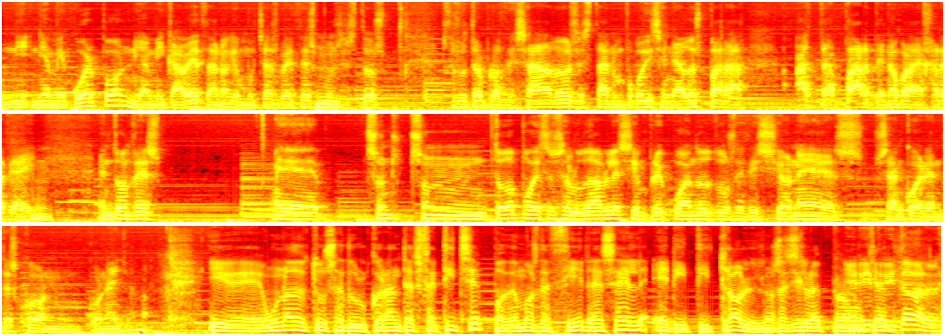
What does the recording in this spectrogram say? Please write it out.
ni, a mi cuerpo ni a mi cabeza, ¿no? que muchas veces pues mm. estos, estos ultraprocesados están un poco diseñados para atraparte, ¿no? para dejarte ahí. Mm. Entonces, eh, son, son, todo puede ser saludable siempre y cuando tus decisiones sean coherentes con, con ello. ¿no? Y eh, uno de tus edulcorantes fetiche, podemos decir, es el erititrol. No sé si lo he pronunciado. Eritritol.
